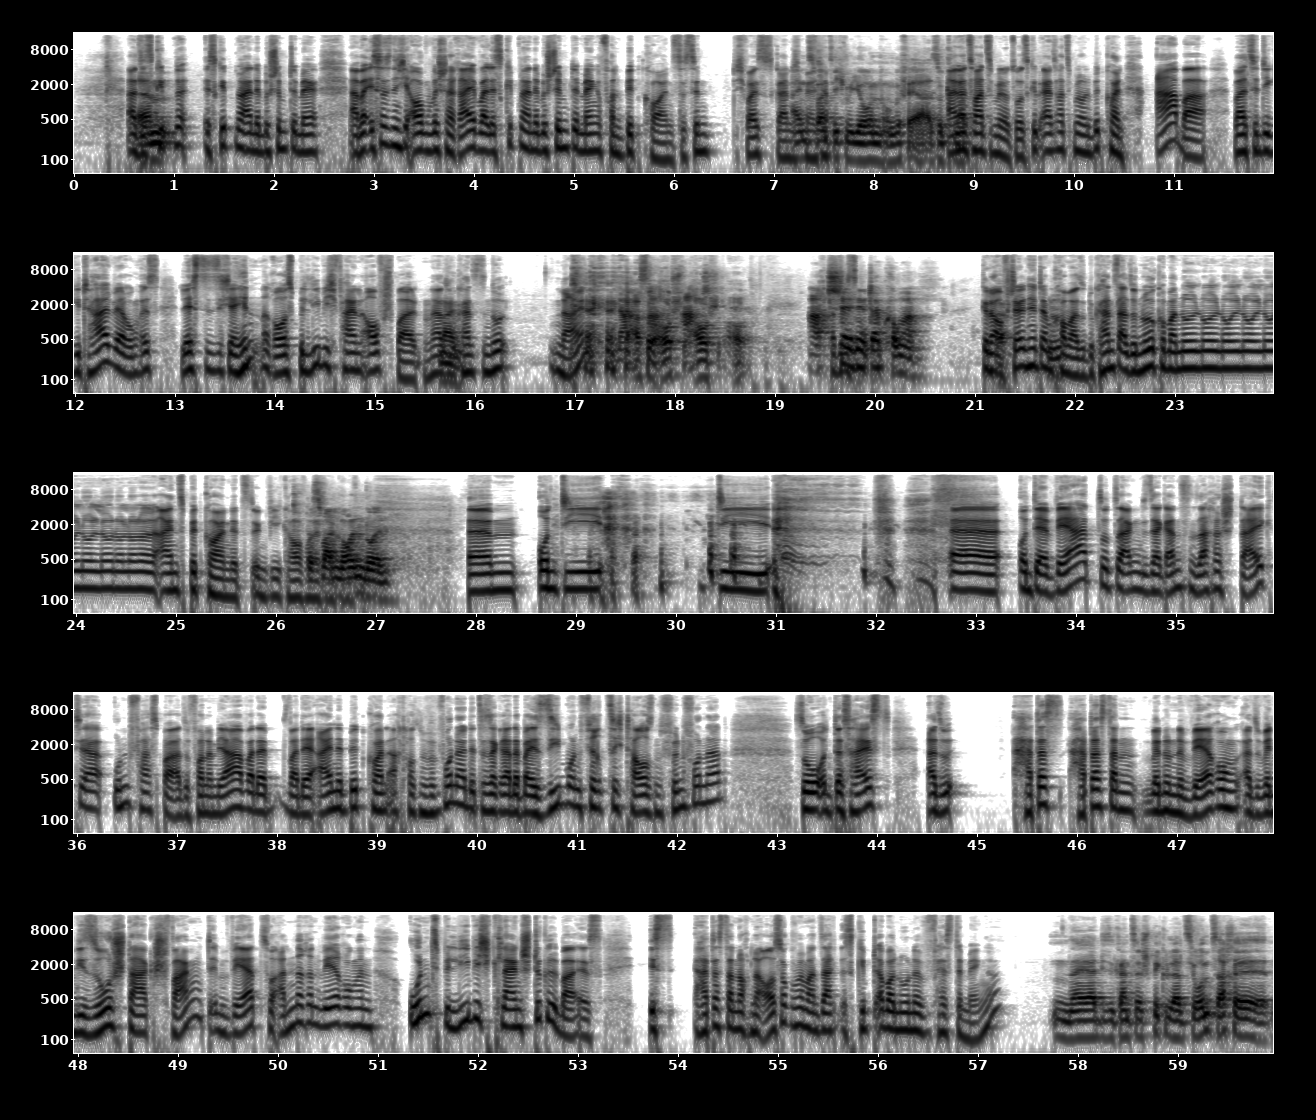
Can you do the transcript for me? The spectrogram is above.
Also ähm, es, gibt ne, es gibt nur eine bestimmte Menge, aber ist das nicht Augenwischerei, weil es gibt nur eine bestimmte Menge von Bitcoins. Das sind, ich weiß es gar nicht 21 mehr. Millionen ungefähr. Also 21 Millionen, so. Es gibt 21 Millionen Bitcoin. Aber, weil es eine Digitalwährung ist, lässt sie sich ja hinten raus beliebig fein aufspalten. Ne? Also Nein. du kannst nur. Nein? Achso, auf, auf, auf. Acht also Stellen hinter Komma. Genau, auf Stellen hinterm mhm. Komma. Also du kannst also 0,000000001 Bitcoin jetzt irgendwie kaufen. Das waren 9 Nullen. Ähm, und die, die äh, und der Wert sozusagen dieser ganzen Sache steigt ja unfassbar. Also vor einem Jahr war der, war der eine Bitcoin 8500, jetzt ist er gerade bei 47.500. So, und das heißt, also hat das, hat das dann, wenn du eine Währung, also wenn die so stark schwankt im Wert zu anderen Währungen und beliebig klein stückelbar ist, ist, hat das dann noch eine Auswirkung, wenn man sagt, es gibt aber nur eine feste Menge? Naja, diese ganze Spekulationssache,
